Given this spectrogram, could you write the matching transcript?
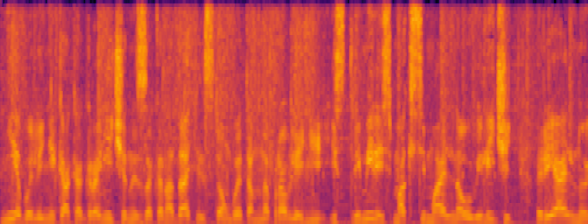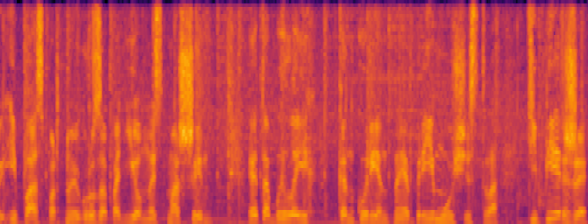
не были никак ограничены законодательством в этом направлении и стремились максимально увеличить реальную и паспортную грузоподъемность машин. Это было их конкурентное преимущество. Теперь же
